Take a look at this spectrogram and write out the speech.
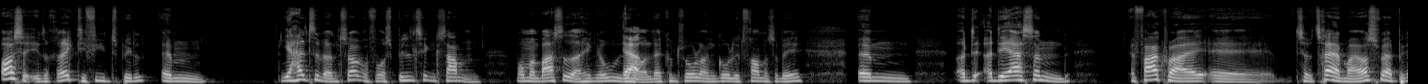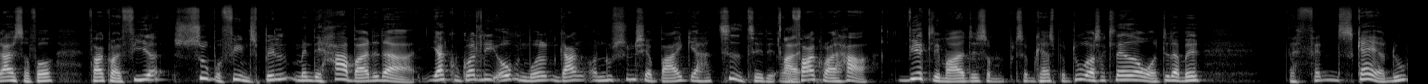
Også et rigtig fint spil. Øhm, jeg har altid været en sokker for at spille ting sammen, hvor man bare sidder og hænger ud Ja. ja. og lader controlleren gå lidt frem og tilbage. Øhm, og, det, og det er sådan... Far Cry, øh, så træerne var jeg også svært begejstret for. Far Cry 4, super fint spil, men det har bare det der, jeg kunne godt lide open world en gang, og nu synes jeg bare ikke, jeg har tid til det. Nej. Og Far Cry har virkelig meget af det, som, som Kasper, du også har klaget over, det der med, hvad fanden skal jeg nu?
